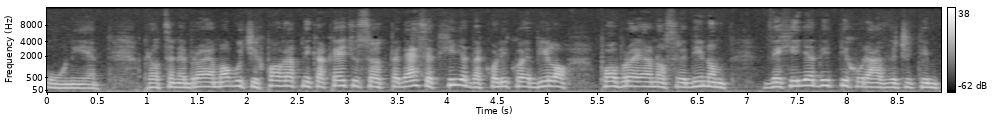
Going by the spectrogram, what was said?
unije. Procene broja mogućih povratnika kreću se od 50.000 koliko je bilo pobrojano sredinom 2000-ih u različitim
